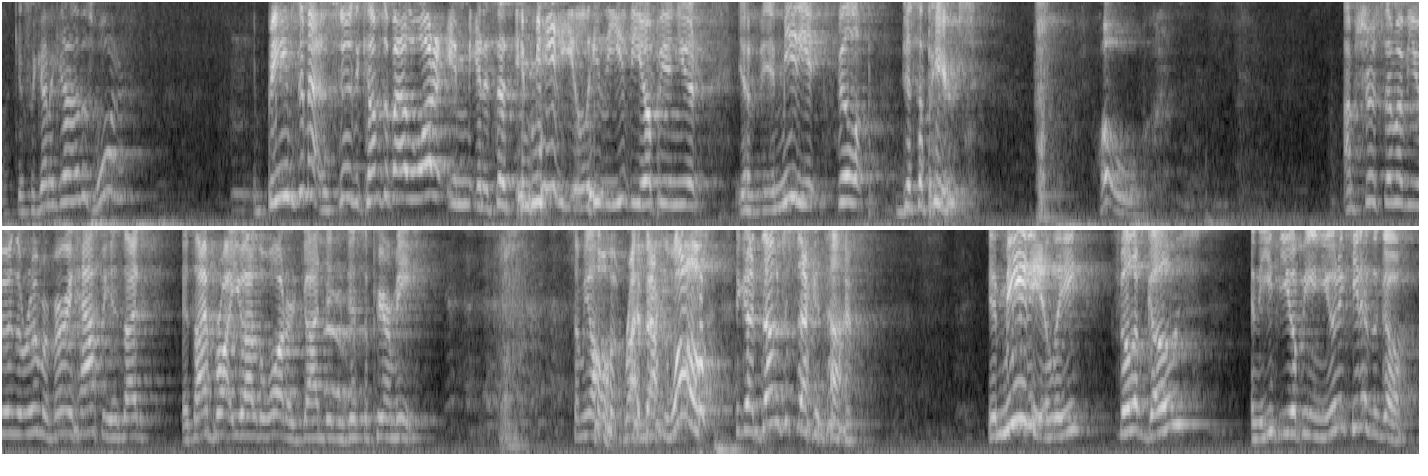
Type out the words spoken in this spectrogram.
I guess I gotta get out of this water. Beams him out. As soon as he comes up out of the water, and it says immediately the Ethiopian eunuch, the immediate Philip disappears. Whoa. I'm sure some of you in the room are very happy as I, as I brought you out of the water, God didn't disappear me. Some of y'all went right back, whoa, he got dunked a second time. Immediately, Philip goes, and the Ethiopian eunuch, he doesn't go.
